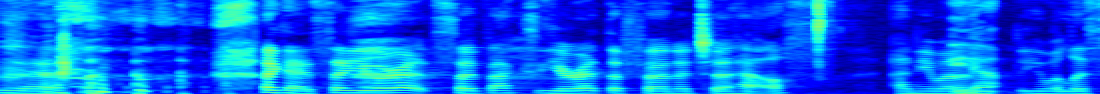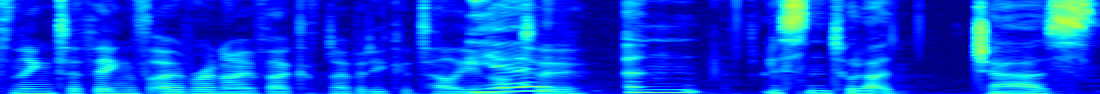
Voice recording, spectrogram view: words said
Yeah. okay, so you were at so back you're at the furniture house, and you were Yeah. you were listening to things over and over because nobody could tell you Yeah. not to. and listen to a lot of jazz,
